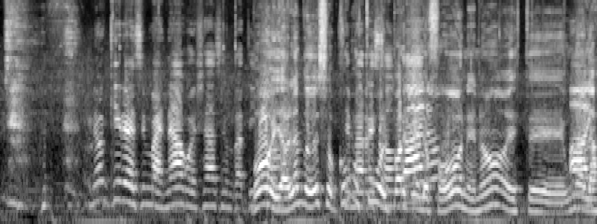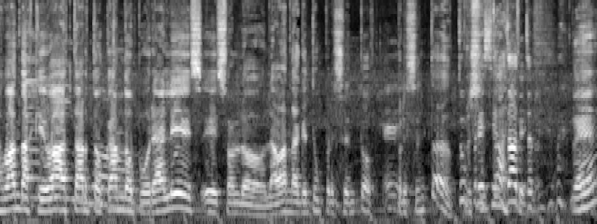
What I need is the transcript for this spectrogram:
no quiero decir más nada porque ya hace un ratito. Voy, hablando de eso, ¿cómo estuvo el Parque de los. Fogones, no? Este, una de las bandas que va a estar tocando por Ale es- eh, son lo- la banda que tú presentó. Eh, presentado. tú presentaste. presentaste. ¿Eh?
